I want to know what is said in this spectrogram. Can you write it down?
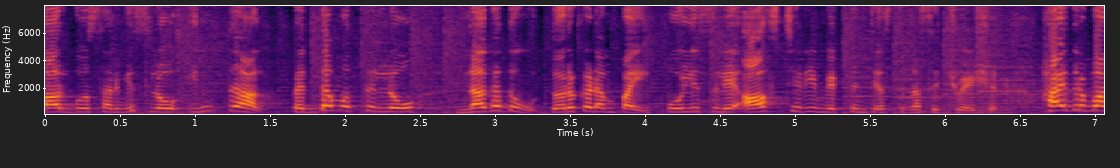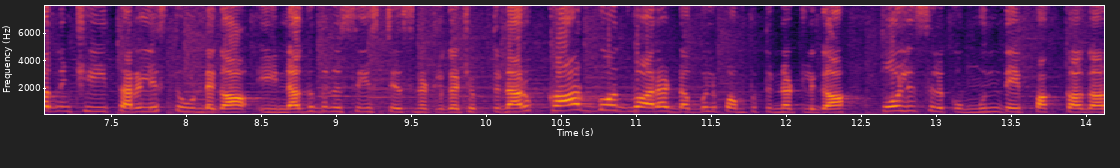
కార్గో సర్వీసులో ఇంత పెద్ద మొత్తంలో నగదు దొరకడంపై పోలీసులే ఆశ్చర్యం వ్యక్తం చేస్తున్న సిచ్యువేషన్. హైదరాబాద్ నుంచి తరలిస్తూ ఉండగా ఈ నగదును సీజ్ చేసినట్లుగా చెప్తున్నారు. కార్గో ద్వారా డబ్బులు పంపుతున్నట్లుగా పోలీసులకు ముందే పక్కాగా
